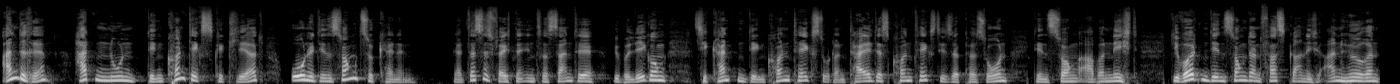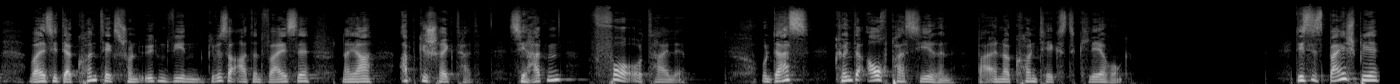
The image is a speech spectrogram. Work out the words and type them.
Andere hatten nun den Kontext geklärt, ohne den Song zu kennen. Ja, das ist vielleicht eine interessante Überlegung. Sie kannten den Kontext oder einen Teil des Kontexts dieser Person, den Song aber nicht. Die wollten den Song dann fast gar nicht anhören, weil sie der Kontext schon irgendwie in gewisser Art und Weise, naja, abgeschreckt hat. Sie hatten Vorurteile. Und das könnte auch passieren bei einer Kontextklärung. Dieses Beispiel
